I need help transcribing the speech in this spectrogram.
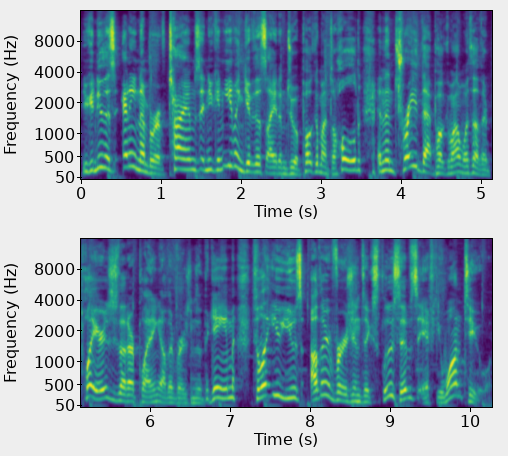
You can do this any number of times, and you can even give this item to a Pokemon to hold, and then trade that Pokemon with other players that are playing other versions of the game to let you use other versions exclusives if you want to.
